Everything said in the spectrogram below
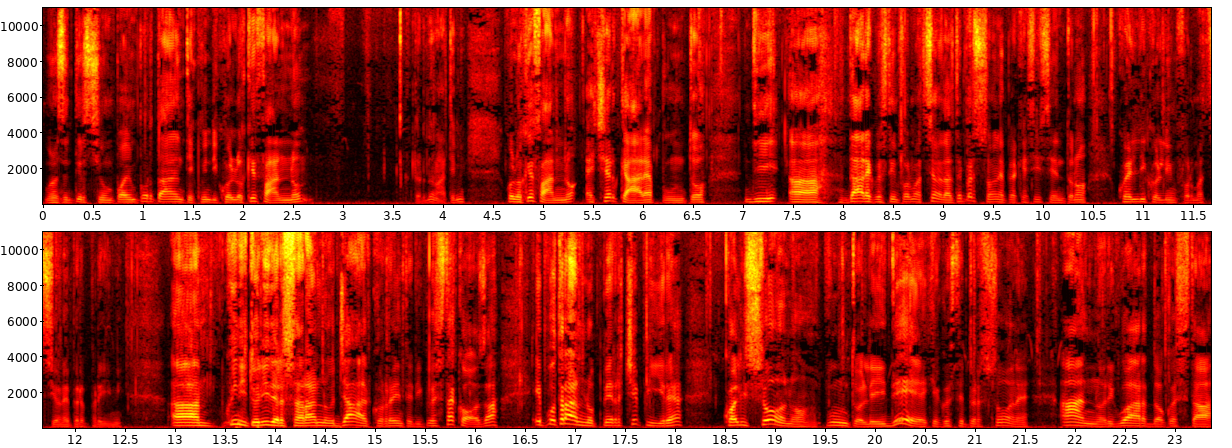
vogliono sentirsi un po' importanti e quindi quello che fanno perdonatemi, quello che fanno è cercare appunto di uh, dare questa informazione ad altre persone perché si sentono quelli con l'informazione per primi. Uh, quindi i tuoi leader saranno già al corrente di questa cosa e potranno percepire quali sono appunto le idee che queste persone hanno riguardo a questa,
